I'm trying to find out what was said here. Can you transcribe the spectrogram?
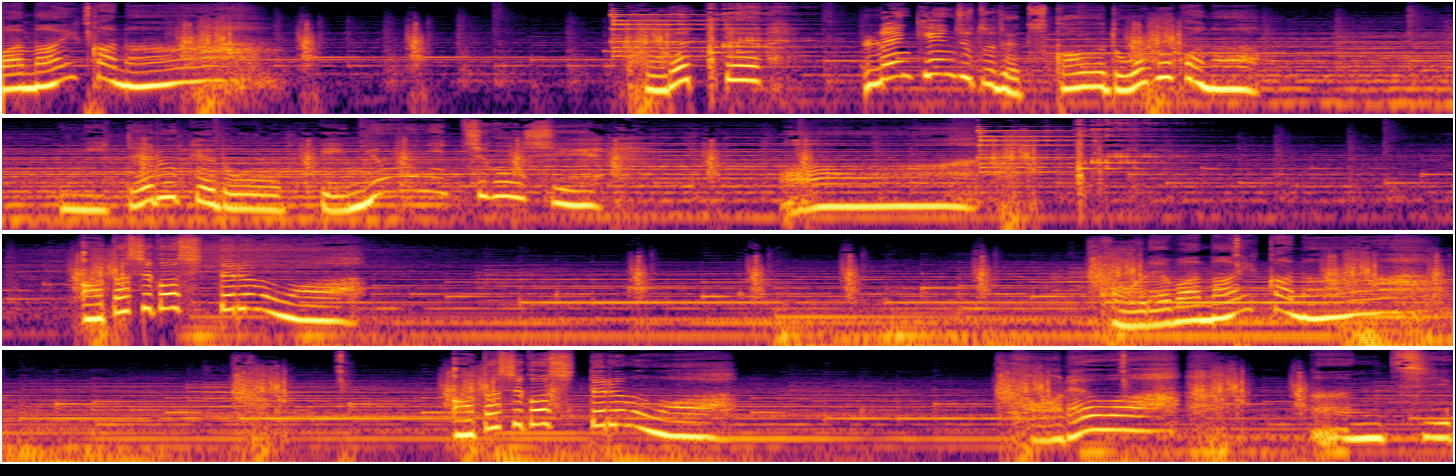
はないかな。これって錬金術で使う道具かな？似てるけど微妙に違うし。うん私が知ってるのはこれはないかな。私が知ってるのはこれはうん違う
